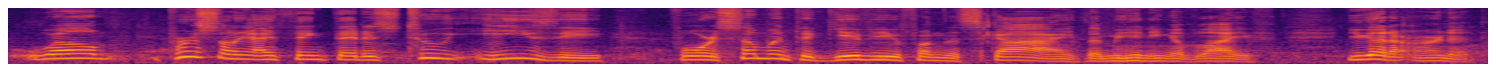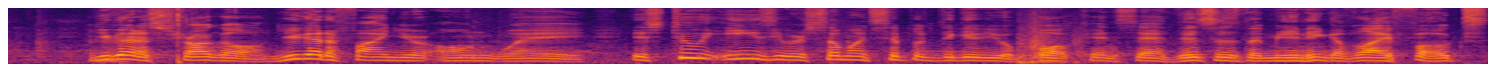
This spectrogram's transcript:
Well, personally, I think that it's too easy for someone to give you from the sky the meaning of life you got to earn it. You mm-hmm. got to struggle. You got to find your own way. It's too easy for someone simply to give you a book and say, this is the meaning of life, folks.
